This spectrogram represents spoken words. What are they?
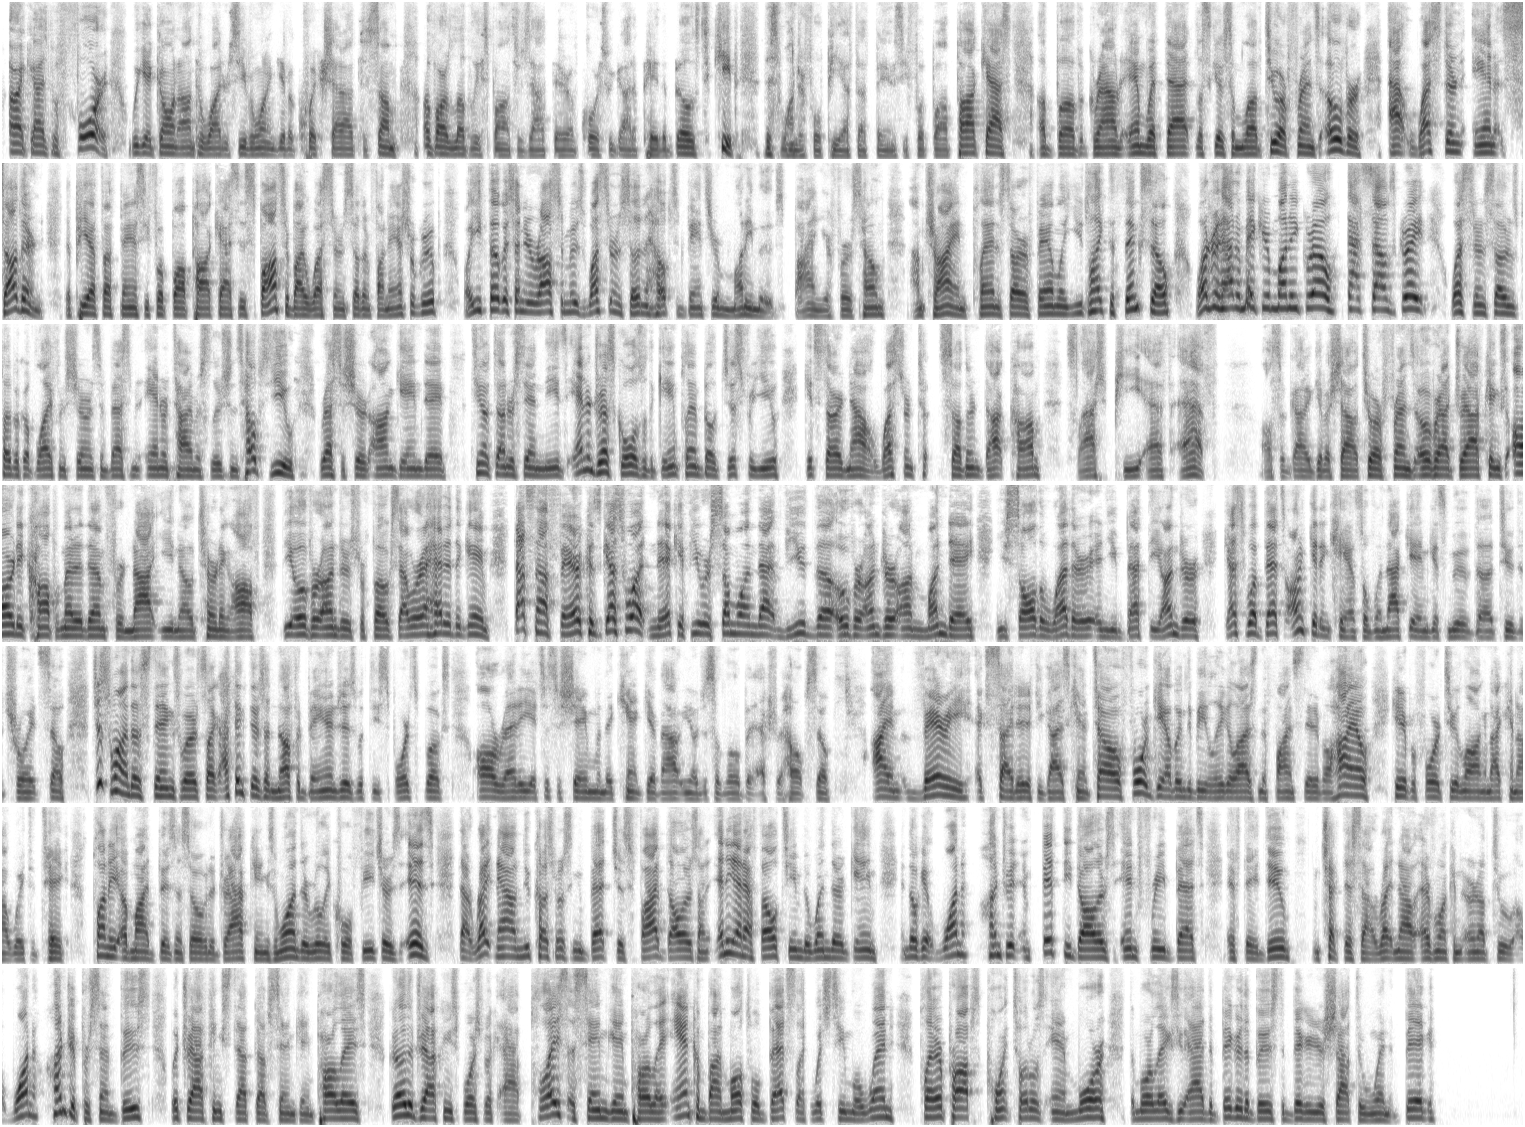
All right, guys, before we get going on to wide receiver, I want to give a quick shout out to some of our lovely sponsors out there. Of course, we got to pay the bills to keep this wonderful PFF Fantasy Football podcast above ground. And with that, let's give some love to our friends over at Western and Southern. The PFF Fantasy Football podcast is sponsored by Western and Southern Financial Group. While you focus on your roster moves, Western and Southern helps advance your money moves. Buying your first home, I'm trying. Plan to start a family. You'd like to think so. Wondering how to make your money grow? That sounds great. Western Western Southern's playbook of life insurance, investment, and retirement solutions helps you rest assured on game day. Team up to understand needs and address goals with a game plan built just for you. Get started now at westernsouthern.com slash PFF. Also, got to give a shout out to our friends over at DraftKings. Already complimented them for not, you know, turning off the over unders for folks that were ahead of the game. That's not fair because guess what, Nick? If you were someone that viewed the over under on Monday, you saw the weather and you bet the under, guess what? Bets aren't getting canceled when that game gets moved uh, to Detroit. So, just one of those things where it's like, I think there's enough advantages with these sports books already. It's just a shame when they can't give out, you know, just a little bit extra help. So, I am very excited, if you guys can't tell, for gambling to be legalized in the fine state of Ohio here before too long. And I cannot wait to take plenty of my business over to DraftKings. One of the really cool features is that right now, new customers can bet just $5 on any NFL team to win their game, and they'll get $150 in free bets if they do. And check this out right now, everyone can earn up to a 100% boost with DraftKings stepped up same game parlays. Go to the DraftKings Sportsbook app, place a same game parlay, and combine multiple bets like which team will win, player props, point totals, and more. The more legs you add, the bigger the boost, the bigger your shot to win big.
